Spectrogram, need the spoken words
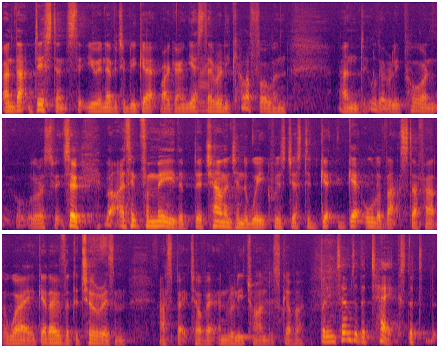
and that distance that you inevitably get by going, yes, they're really colourful and, and oh, they're really poor and all the rest of it. So I think for me, the, the challenge in the week was just to get, get all of that stuff out the way, get over the tourism aspect of it and really try and discover. But in terms of the text, the,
